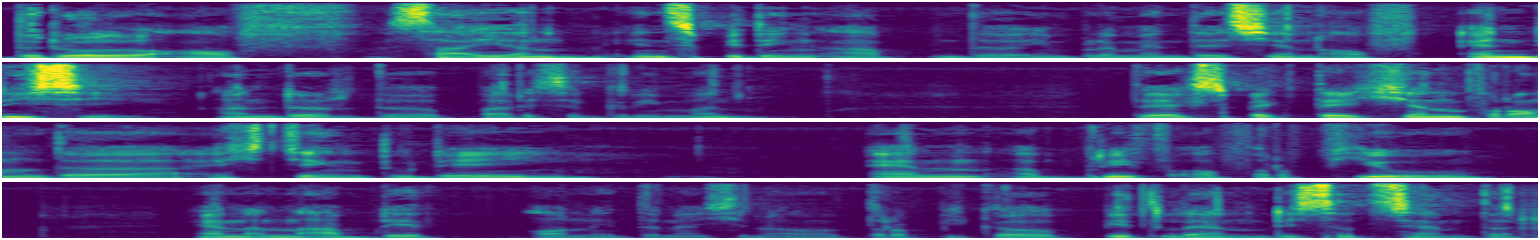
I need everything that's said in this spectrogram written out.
the role of science in speeding up the implementation of NDC under the Paris Agreement, the expectation from the exchange today, and a brief overview and an update on International Tropical Peatland Research Center.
